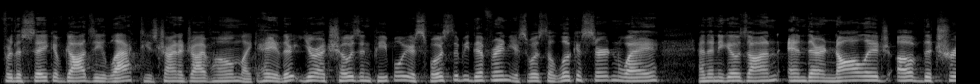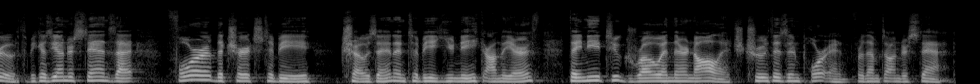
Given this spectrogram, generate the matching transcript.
for the sake of God's elect, he's trying to drive home, like, hey, you're a chosen people. You're supposed to be different. You're supposed to look a certain way. And then he goes on, and their knowledge of the truth, because he understands that for the church to be chosen and to be unique on the earth, they need to grow in their knowledge. Truth is important for them to understand.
